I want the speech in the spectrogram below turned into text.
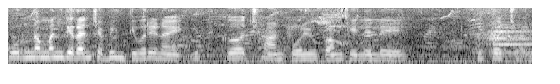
पूर्ण मंदिरांच्या भिंतीवर आहे ना इतकं छान कोरीव काम केलेलं आहे. खूपच छान.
